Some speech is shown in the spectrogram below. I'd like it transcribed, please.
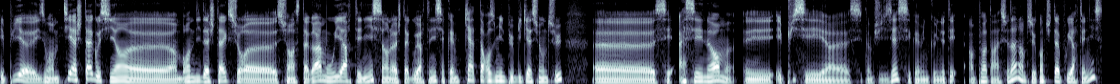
Et puis, euh, ils ont un petit hashtag aussi, hein, euh, un branded hashtag sur, euh, sur Instagram, We Are Tennis. hein, le hashtag We Are Tennis, il y a quand même 14 000 publications dessus. C'est assez énorme. Et, et puis, c'est comme tu disais, c'est quand même une communauté un peu internationale. hein, parce que quand tu tapes We Are Tennis,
